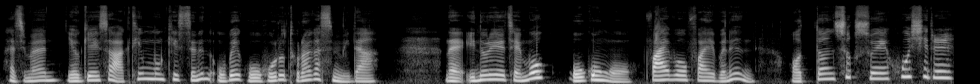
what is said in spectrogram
하지만 여기에서 악팅몽키스는 505호로 돌아갔습니다. 네, 이 노래의 제목 505, 505는 어떤 숙소의 호실을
